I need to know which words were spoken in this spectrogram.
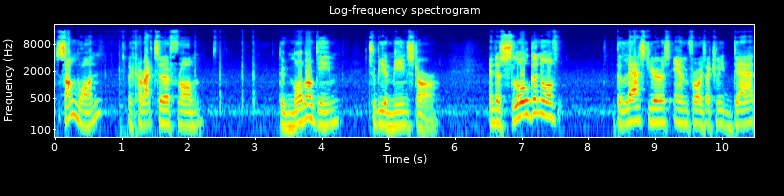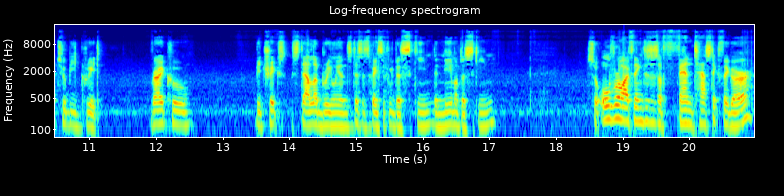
someone, a character from the mobile game to be a main star. And the slogan of the last year's M4 is actually Dare to be Great. Very cool. Beatrix Stellar Brilliance. This is basically the skin, the name of the skin. So overall, I think this is a fantastic figure.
